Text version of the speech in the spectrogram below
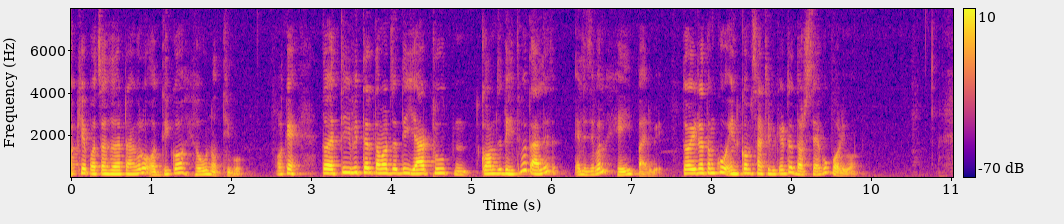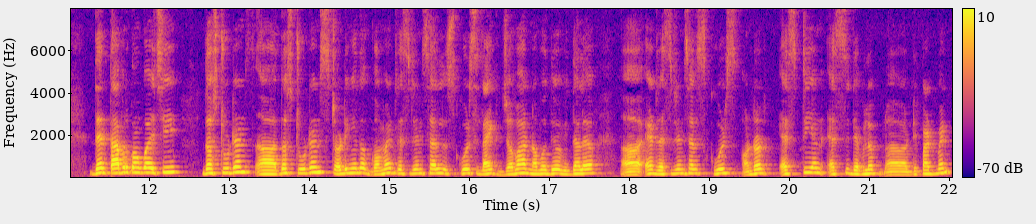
ଲକ୍ଷେ ପଚାଶ ହଜାର ଟଙ୍କାରୁ ଅଧିକ ହେଉନଥିବ ଓକେ ତ ଏତିକି ଭିତରେ ତୁମର ଯଦି ୟାଠୁ କମ୍ ଯଦି ହେଇଥିବ ତାହେଲେ ଏଲିଜିବଲ୍ ହେଇପାରିବେ तो यहाँ तुमको इनकम सार्टिफिकेट दर्शाई पड़ो दे कौन कह the student the student study in the government residential schools like Jawahar Navodaya Vidyalaya and residential schools under S T and S C develop department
